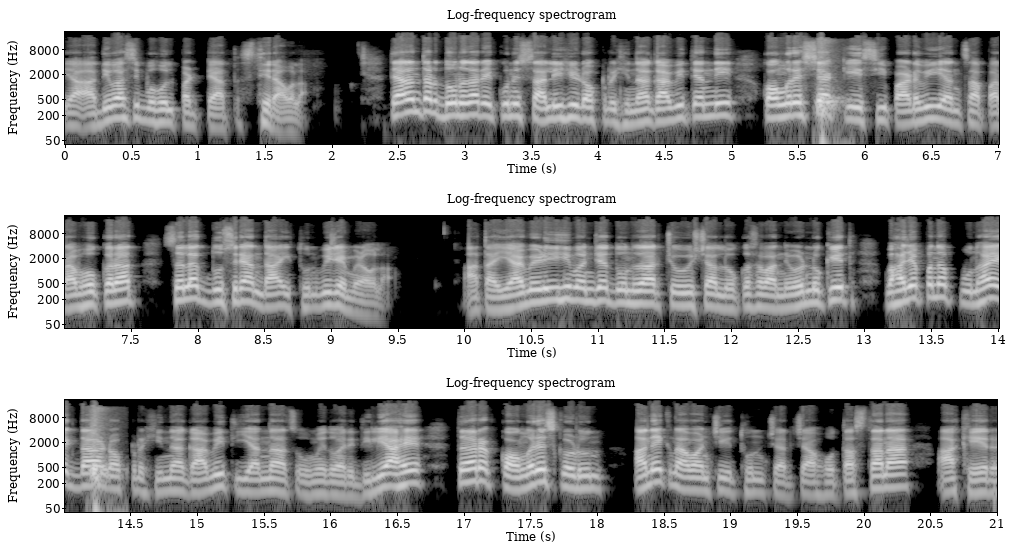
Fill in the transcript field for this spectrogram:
या आदिवासी बहुल पट्ट्यात स्थिरावला. त्यानंतर दोन हजार एकोणीस साली ही डॉक्टर हिना गावित यांनी काँग्रेसच्या के सी पाडवी यांचा पराभव करत सलग दुसऱ्यांदा इथून विजय मिळवला. आता यावेळीही म्हणजे दोन हजार चोवीसच्या लोकसभा निवडणुकीत भाजपनं पुन्हा एकदा डॉक्टर हिना गावित यांनाच उमेदवारी दिली आहे. तर काँग्रेसकडून अनेक नावांची इथून चर्चा होत असताना अखेर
